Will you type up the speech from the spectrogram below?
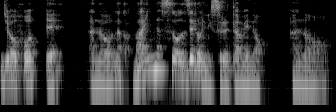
情報って、あの、なんかマイナスをゼロにするための、あの、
